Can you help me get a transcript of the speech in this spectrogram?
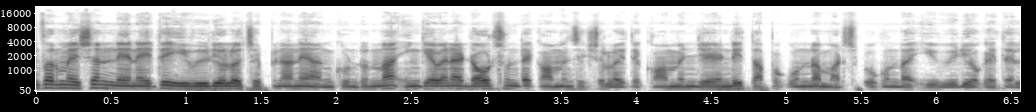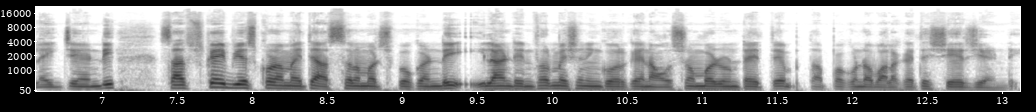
ఇన్ఫర్మేషన్ నేనైతే ఈ వీడియోలో చెప్పినానే అనుకుంటున్నా. ఇంకేమైనా డౌట్స్ ఉంటే కామెంట్ సెక్షన్లో అయితే కామెంట్ చేయండి. తప్పకుండా మర్చిపోకుండా ఈ వీడియోకి అయితే లైక్ చేయండి. సబ్స్క్రైబ్ చేసుకోవడం అయితే అస్సలు మర్చిపోకండి. ఇలాంటి ఇన్ఫర్మేషన్ ఇంకొకరికైనా అవసరం పడి ఉంటే అయితే తప్పకుండా వాళ్ళకైతే షేర్ చేయండి.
